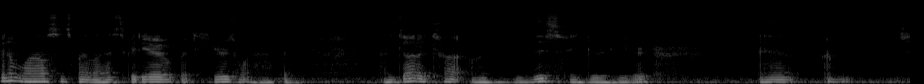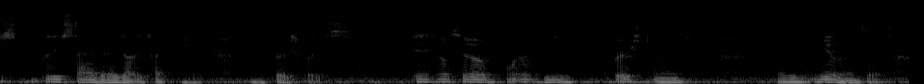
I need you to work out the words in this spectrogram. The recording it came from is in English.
been a while since my last video, but here's what happened. I got a cut on this finger here, and I'm just really sad that I got a cut there in the first place. It is also one of the first times I didn't realize it.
